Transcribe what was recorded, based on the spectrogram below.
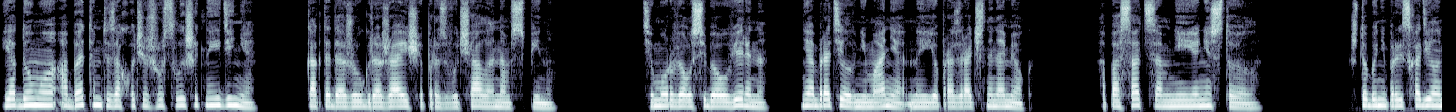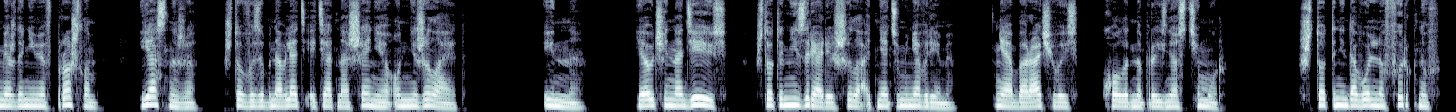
«Я думаю, об этом ты захочешь услышать наедине», как-то даже угрожающе прозвучало нам в спину. Тимур вел себя уверенно, не обратил внимания на ее прозрачный намек. Опасаться мне ее не стоило. Что бы ни происходило между ними в прошлом, ясно же, что возобновлять эти отношения он не желает. «Инна, я очень надеюсь, что ты не зря решила отнять у меня время», не оборачиваясь, холодно произнес Тимур. Что-то недовольно фыркнув,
